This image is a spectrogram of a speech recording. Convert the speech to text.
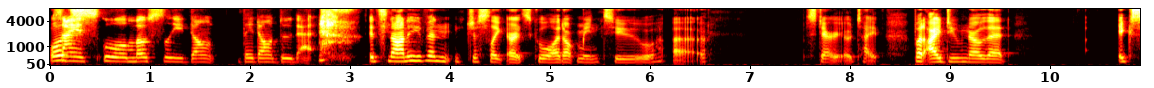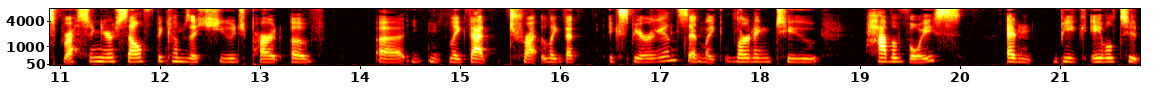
Well, Science school mostly don't they don't do that. it's not even just like art school. I don't mean to uh stereotype, but I do know that expressing yourself becomes a huge part of uh like that try like that experience and like learning to have a voice and be able to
